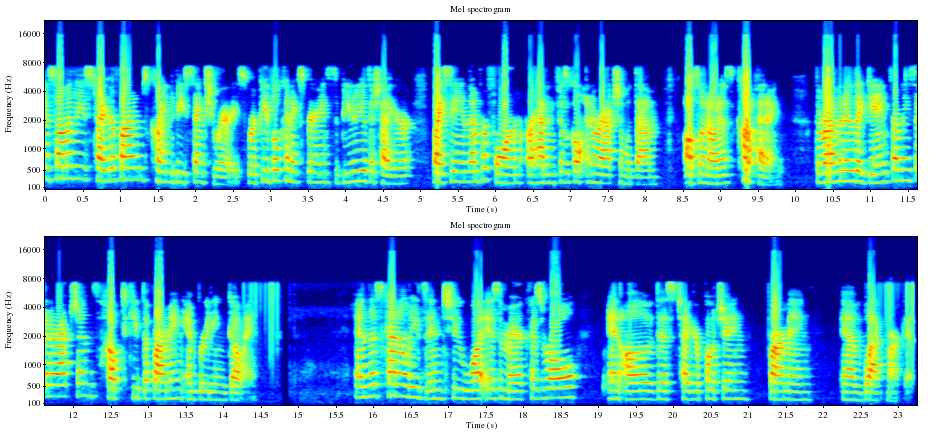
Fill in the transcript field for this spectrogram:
And some of these tiger farms claim to be sanctuaries where people can experience the beauty of the tiger by seeing them perform or having physical interaction with them, also known as cub petting. The revenue they gain from these interactions help to keep the farming and breeding going. And this kind of leads into what is America's role in all of this tiger poaching, farming, and black market.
